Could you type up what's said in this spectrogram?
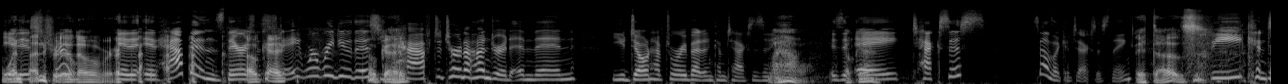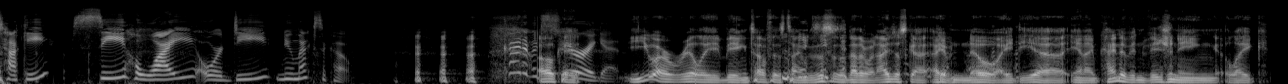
It is 100 true. and over. It, it happens. There's Okay. a state where we do this. Okay. You have to turn 100 and then you don't have to worry about income taxes anymore. Wow. Is it Okay. A, Texas? Sounds like a Texas thing. It does. B, Kentucky? C, Hawaii? Or D, New Mexico? kind of Okay. obscure again. You are really being tough this time because this is another one. I just got, I have no idea. And I'm kind of envisioning like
